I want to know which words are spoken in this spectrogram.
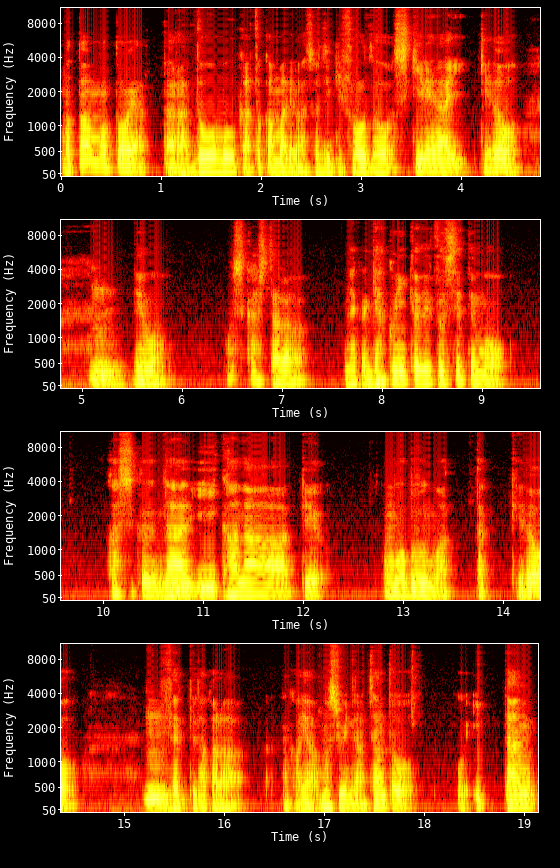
もともとやったらどう思うかとかまでは正直想像しきれないけど、うん。でも、もしかしたら、なんか逆に拒絶してても、おかしくないかなーって思う部分もあったけど、うんそうやってだから、なんかいや、面白いな。ちゃんと、こう一旦、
